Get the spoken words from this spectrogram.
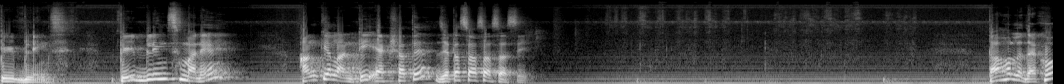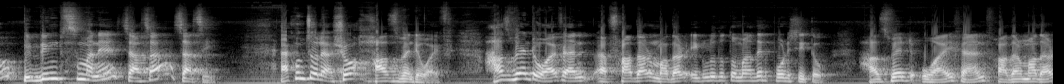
পিবলিংস পিবলিংস মানে আঙ্কেল আন্টি একসাথে, যেটা চাচা চাচি তাহলে দেখো পিবলিংস মানে চাচা চাচি এখন চলে আসো husband wife husband, wife and father, mother, এগুলো তো তোমাদের পরিচিত। Husband, wife and, father, mother,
